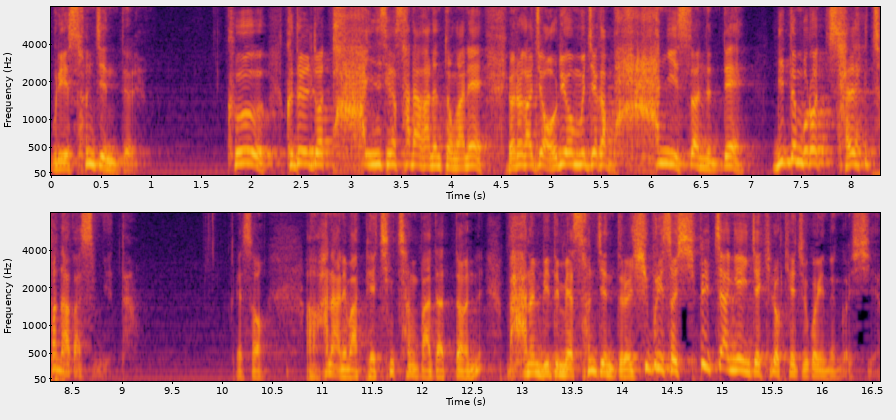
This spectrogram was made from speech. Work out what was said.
우리 선진들. 그, 그들도 다 인생 살아가는 동안에 여러 가지 어려운 문제가 많이 있었는데 믿음으로 잘 헤쳐나갔습니다. 그래서 아, 하나님 앞에 칭찬받았던 많은 믿음의 선진들을 히브리서 11장에 이제 기록해 주고 있는 것이에요.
